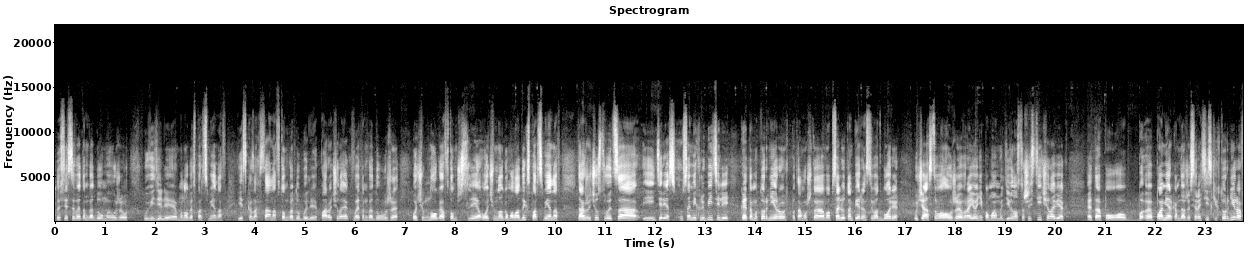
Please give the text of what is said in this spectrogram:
То есть если в этом году мы уже увидели много спортсменов из Казахстана, в том году были пару человек, в этом году уже очень много, в том числе очень много молодых спортсменов. Также чувствуется и интерес у самих любителей к этому турниру, потому что в абсолютном первенстве в отборе участвовало уже в районе, по-моему, 96 человек. Это по, э, по меркам даже всероссийских турниров,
